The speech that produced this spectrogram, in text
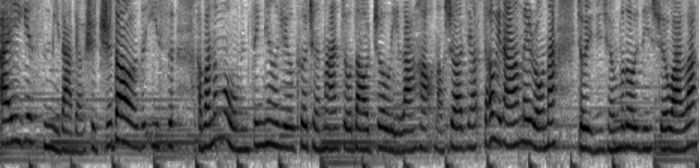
알겠습니다表示知道了的意思，好吧？那么我们今天的这个课程呢，就到这里啦。哈，老师要教教给大家内容呢，就已经全部都已经学完了。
